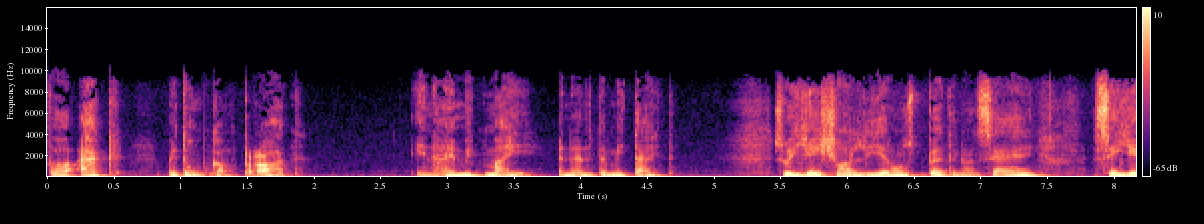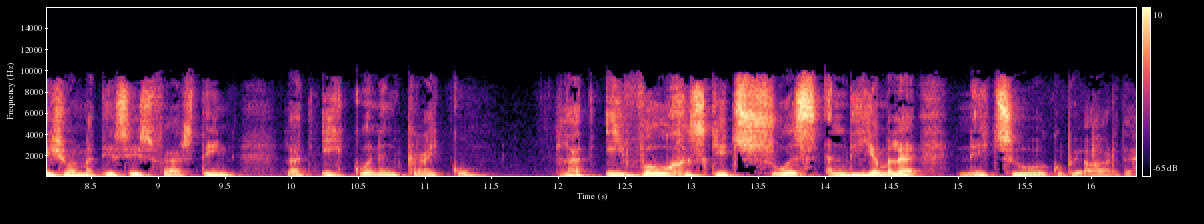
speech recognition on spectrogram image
Waar ek met hom kan praat en hy met my in intimiteit. So Yeshua leer ons bid en dan sê hy sê Yeshua in Matteus 6 vers 10 laat u koninkryk kom. Laat u wil geskied soos in die hemele, net so ook op die aarde.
